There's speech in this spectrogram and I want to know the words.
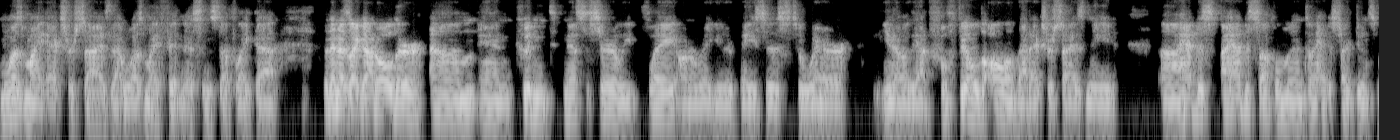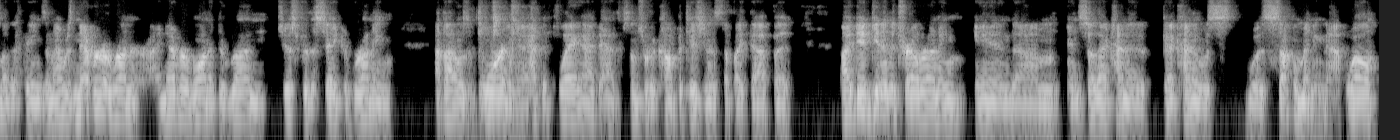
was my exercise. That was my fitness and stuff like that. But then as i got older um, and couldn't necessarily play on a regular basis to where you know that fulfilled all of that exercise need uh, i had to i had to supplement i had to start doing some other things and i was never a runner i never wanted to run just for the sake of running i thought it was boring i had to play i had to have some sort of competition and stuff like that but I did get into trail running, and um, and so that kind of that kind of was was supplementing that. Well,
